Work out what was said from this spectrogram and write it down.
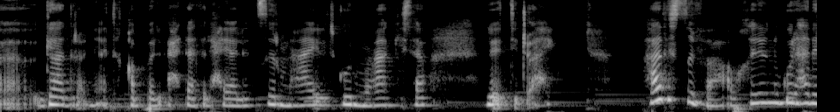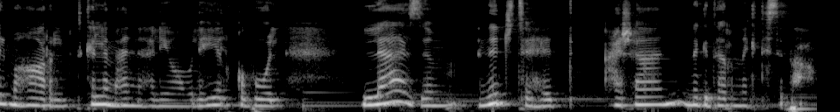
آه، قادرة إني أتقبل أحداث الحياة اللي تصير معاي اللي تكون معاكسة لاتجاهي. هذه الصفة أو خلينا نقول هذه المهارة اللي بنتكلم عنها اليوم اللي هي القبول. لازم نجتهد عشان نقدر نكتسبها.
